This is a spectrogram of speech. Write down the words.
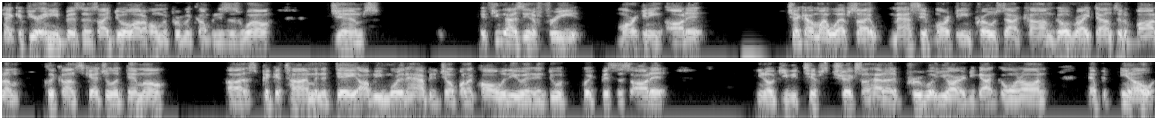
heck, if you're any business, I do a lot of home improvement companies as well, gyms. If you guys need a free marketing audit, check out my website, massivemarketingpros.com. Go right down to the bottom, click on schedule a demo. Uh, pick a time and a day. I'll be more than happy to jump on a call with you and, and do a quick business audit. You know, give you tips and tricks on how to improve what you already got going on. And, but you know,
